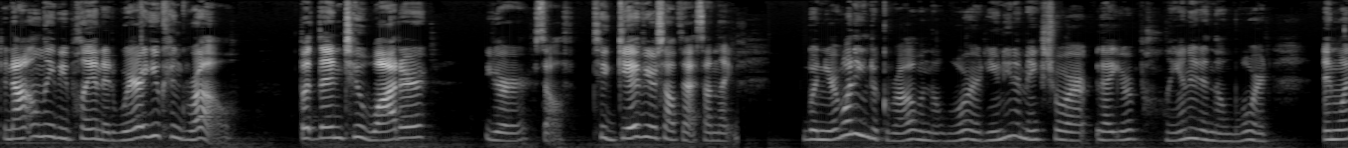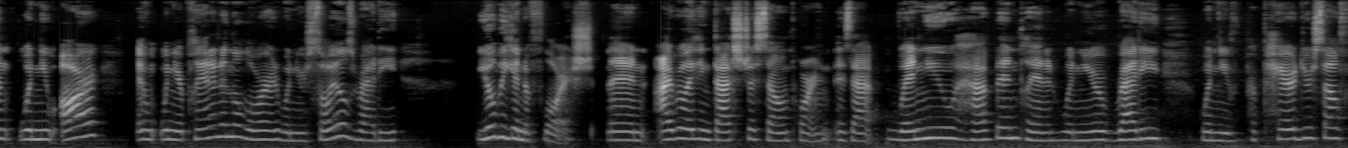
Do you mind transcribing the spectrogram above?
to not only be planted where you can grow, but then to water yourself, to give yourself that sunlight. When you're wanting to grow in the Lord, you need to make sure that you're planted in the Lord. And when when you are and when you're planted in the Lord, when your soil's ready, you'll begin to flourish. And I really think that's just so important is that when you have been planted, when you're ready, when you've prepared yourself,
